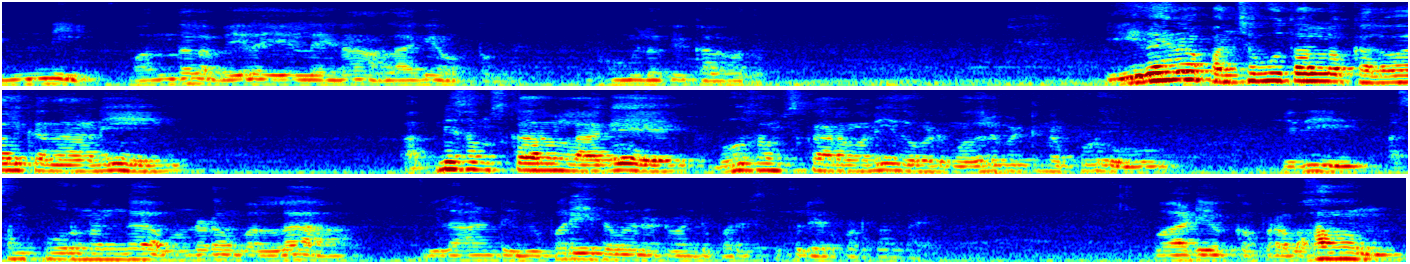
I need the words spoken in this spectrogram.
ఎన్ని వందల వేల ఏళ్ళైనా అలాగే ఉంటుంది. భూమిలోకి కలవదు. ఏదైనా పంచభూతాల్లో కలవాలి కదా అని అగ్ని సంస్కారం లాగే భూ సంస్కారం అని ఇది ఒకటి మొదలుపెట్టినప్పుడు ఇది అసంపూర్ణంగా ఉండడం వల్ల ఇలాంటి విపరీతమైనటువంటి పరిస్థితులు ఏర్పడుతున్నాయి. వాటి యొక్క ప్రభావం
